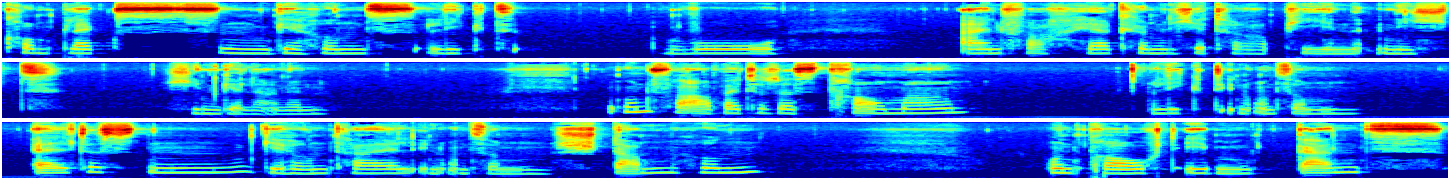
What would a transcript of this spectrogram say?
komplexen Gehirns liegt, wo einfach herkömmliche Therapien nicht hingelangen. Unverarbeitetes Trauma liegt in unserem ältesten Gehirnteil, in unserem Stammhirn und braucht eben ganz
